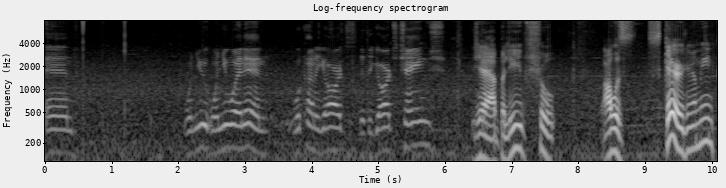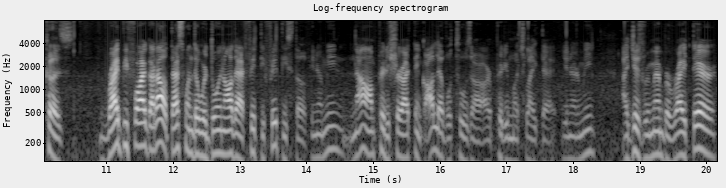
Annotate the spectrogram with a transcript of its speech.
And when you when you went in, what kind of yards did the yards change? Yeah, I believe, shoot, I was scared, you know what I mean? Because right before I got out, that's when they were doing all that 50 50 stuff, you know what I mean? Now I'm pretty sure I think all level twos are, are pretty much like that, you know what I mean? I just remember right there,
